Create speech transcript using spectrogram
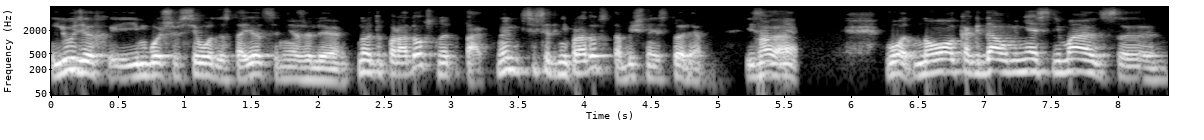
людях, им больше всего достается, нежели... Ну, это парадокс, но это так. Ну, это не парадокс, это обычная история. Извиняюсь. Вот, но когда у меня снимаются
